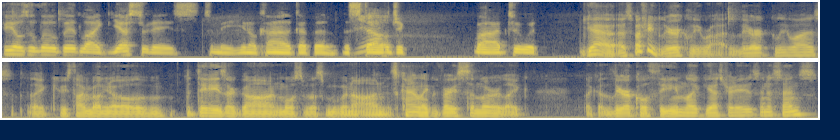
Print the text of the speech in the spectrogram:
feels a little bit like Yesterday's to me, you know, kind of got the nostalgic vibe to it. Yeah, especially lyrically, right? Lyrically wise, like he's talking about, you know, the days are gone, most of us moving on. It's kind of like very similar, like like a lyrical theme, like yesterday's in a sense.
